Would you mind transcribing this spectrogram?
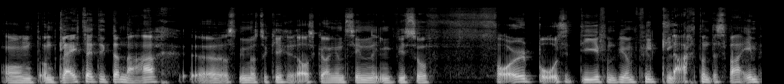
Und, und gleichzeitig danach, äh, als wir aus der Kirche rausgegangen sind, irgendwie so voll positiv und wir haben viel gelacht und das war eben,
